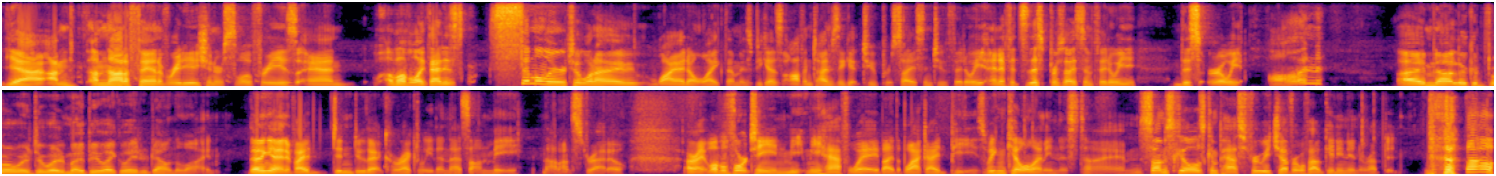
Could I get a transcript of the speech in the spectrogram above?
yeah, I'm I'm not a fan of radiation or slow freeze, and a level like that is similar to what I why I don't like them is because oftentimes they get too precise and too fiddly, and if it's this precise and fiddly this early on, I'm not looking forward to what it might be like later down the line. Then again, if I didn't do that correctly, then that's on me, not on Strato. Alright, level 14, Meet Me Halfway by the Black Eyed Peas. We can kill a lemming this time. Some skills can pass through each other without getting interrupted. oh,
